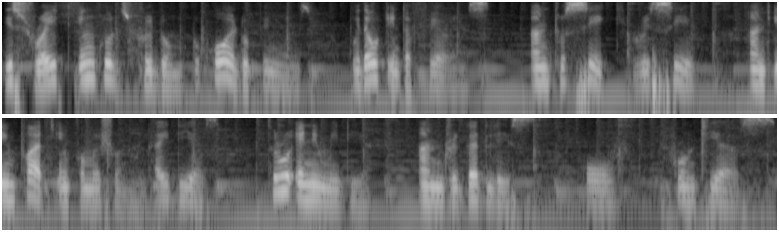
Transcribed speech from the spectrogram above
This right includes freedom to hold opinions without interference and to seek, receive, and impart information and ideas through any media and regardless of frontiers.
